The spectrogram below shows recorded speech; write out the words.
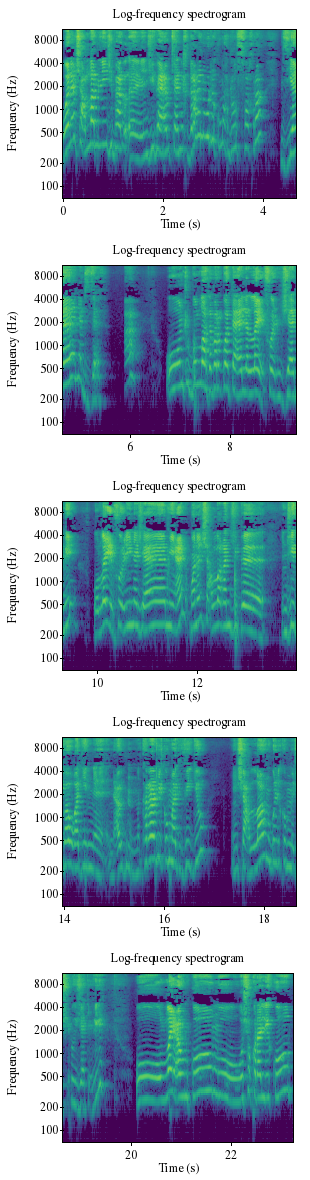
وأنا إن شاء الله ملي نجيبها آه، نجيبها عاوتاني خضرة غنوريكم واحد الوصفة أخرى مزيانة بزاف. ونطلبوا الله تبارك وتعالى الله يعفو على الجميع. والله يعفو علينا جميعا وأنا إن شاء الله غنجيب نجيبها وغادي نعاود نكرر لكم هذا الفيديو إن شاء الله ونقول لكم شي حويجات عليه. والله يعاونكم وشكرا لكم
